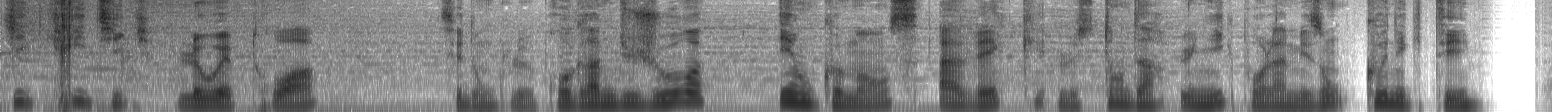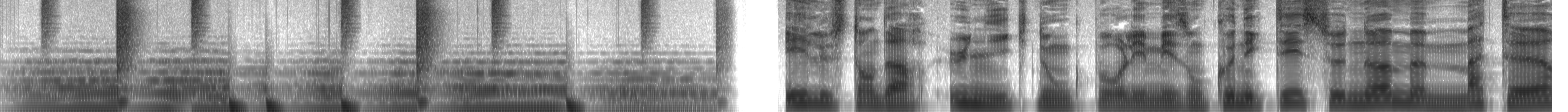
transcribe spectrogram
qui critique le Web 3. C'est donc le programme du jour, et on commence avec le standard unique pour la maison connectée. Et le standard unique donc pour les maisons connectées se nomme Matter.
